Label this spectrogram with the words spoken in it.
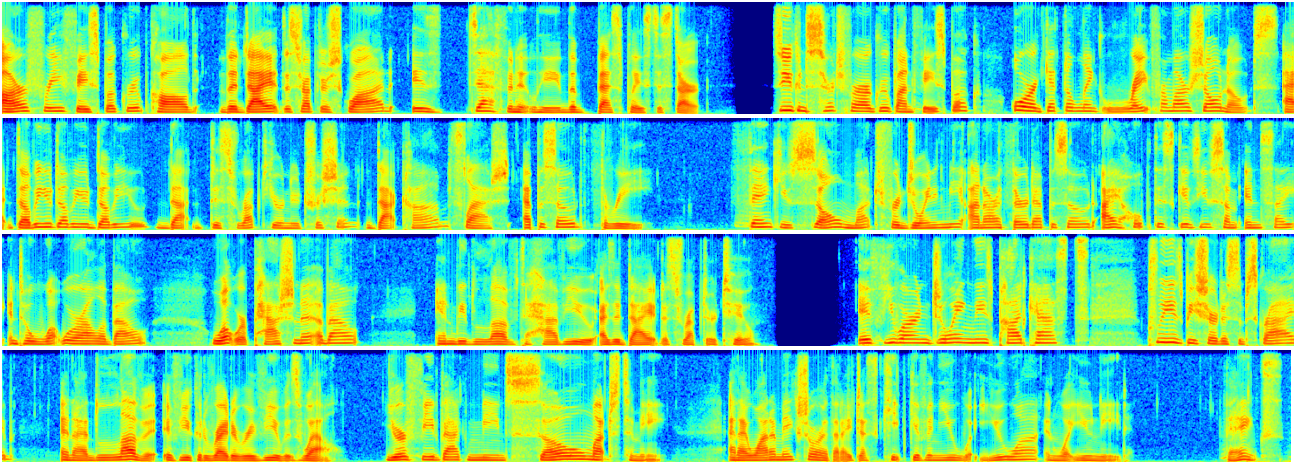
Our free Facebook group called the Diet Disruptor Squad is definitely the best place to start. So you can search for our group on Facebook or get the link right from our show notes at www.disruptyournutrition.com slash episode 3. Thank you so much for joining me on our third episode. I hope this gives you some insight into what we're all about, what we're passionate about, and we'd love to have you as a diet disruptor too. If you are enjoying these podcasts, please be sure to subscribe, and I'd love it if you could write a review as well. Your feedback means so much to me, and I want to make sure that I just keep giving you what you want and what you need. Thanks.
